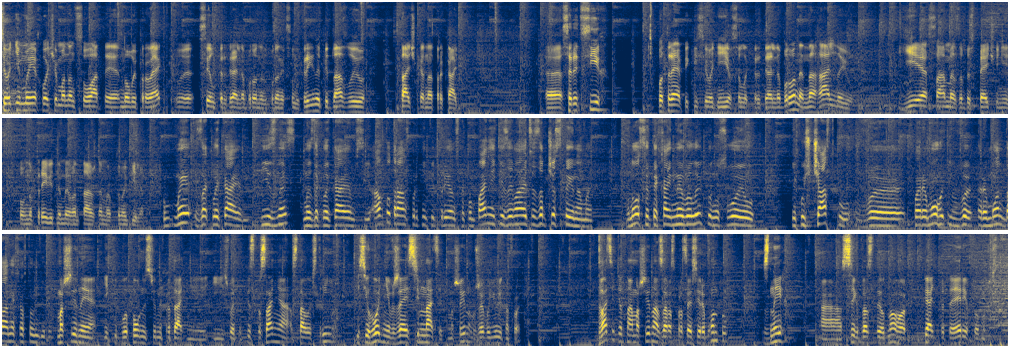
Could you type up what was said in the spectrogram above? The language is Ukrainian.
Сьогодні ми хочемо анонсувати новий проект е, Сил територіальної оборони Збройних сил України під назвою Тачка на тракаті. Е, Серед всіх потреб, які сьогодні є в силах територіальної оборони, нагальною є саме забезпеченість повнопривідними вантажними автомобілями. Ми закликаємо бізнес, ми закликаємо всі автотранспортні підприємства, компанії, які займаються запчастинами, вносити хай невелику ну, свою якусь частку в перемогу і в ремонт даних автомобілів. машини, які були повністю непридатні і йшли під списання, стали в стрій. І сьогодні вже 17 машин вже воюють на фронті. 21 машина зараз в процесі ремонту. З них з цих 21 5 БТРів в тому числі.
